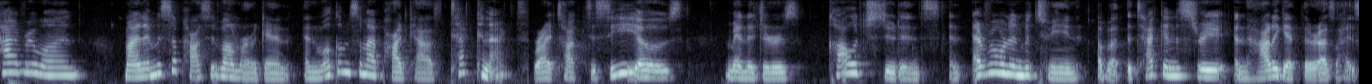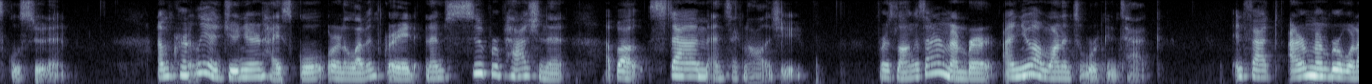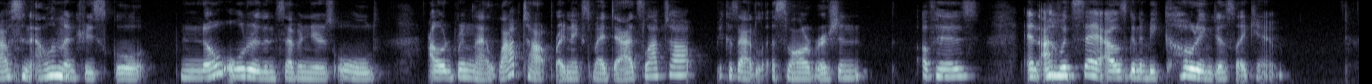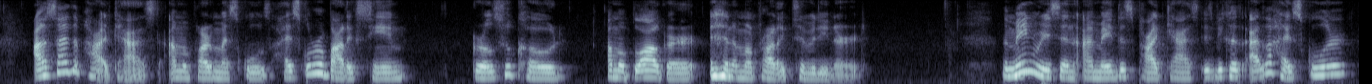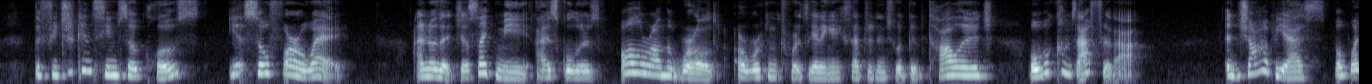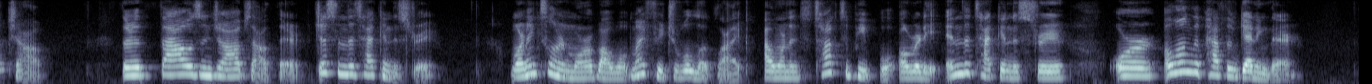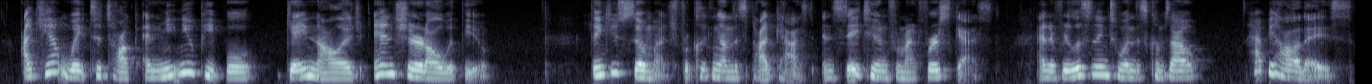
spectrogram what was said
Hi everyone, my name is Tapasi Valmurgan, and welcome to my podcast, Tech Connect, where I talk to CEOs, managers, college students, and everyone in between about the tech industry and how to get there as a high school student. I'm currently a junior in high school or in 11th grade, and I'm super passionate about STEM and technology. For as long as I remember, I knew I wanted to work in tech. In fact, I remember when I was in elementary school, no older than seven years old, I would bring my laptop right next to my dad's laptop because I had a smaller version of his, and I would say I was going to be coding just like him. Outside the podcast, I'm a part of my school's high school robotics team, Girls Who Code, I'm a blogger, and I'm a productivity nerd. The main reason I made this podcast is because as a high schooler, the future can seem so close, yet so far away. I know that just like me, high schoolers all around the world are working towards getting accepted into a good college, but what comes after that? A job, yes, but what job? There are a thousand jobs out there, just in the tech industry. Wanting to learn more about what my future will look like, I wanted to talk to people already in the tech industry or along the path of getting there. I can't wait to talk and meet new people, gain knowledge, and share it all with you. Thank you so much for clicking on this podcast and stay tuned for my first guest. And if you're listening to when this comes out, happy holidays.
